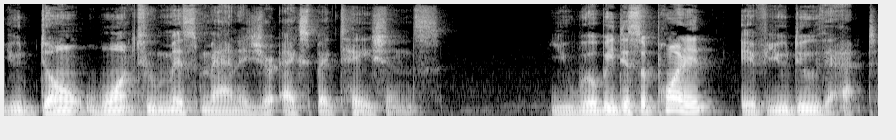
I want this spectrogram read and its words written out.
You don't want to mismanage your expectations. You will be disappointed if you do that.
